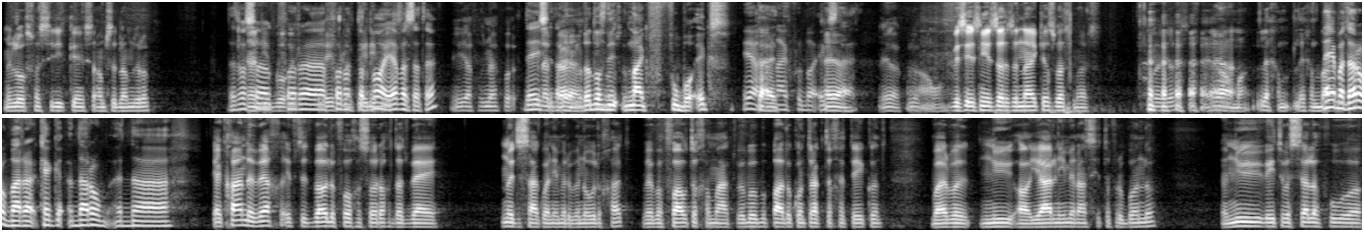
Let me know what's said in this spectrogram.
Met van City Kings Amsterdam erop. Dat was Ja, ook voor, eh, voor een toernooi, hè, was dat, hè? Ja, volgens mij voor... Deze dan. Ja, buiten. dat was die Nike Football X Ja, tijd. Nike Voetbal Ja. X-tijd. Ja, klopt. Ik wist eerst niet eens dat het een Nike was, maar... Jas. Ja, man. Legend, legendarisch. Nee, maar daarom. Maar eh, kijk, daarom. En, eh, Kijk, gaandeweg heeft het wel ervoor gezorgd dat wij nooit de zaakwaarnemer hebben nodig gehad. We hebben fouten gemaakt, we hebben bepaalde contracten getekend waar we nu al jaren niet meer aan zitten verbonden. En nu weten we zelf hoe we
